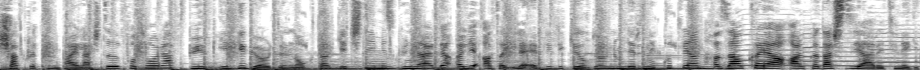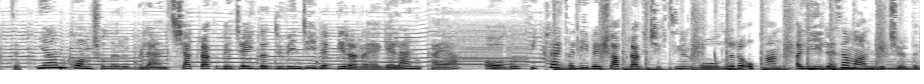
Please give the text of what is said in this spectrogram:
Şakrak'ın paylaştığı fotoğraf büyük ilgi gördü. Nokta geçtiğimiz günlerde Ali Ata ile evlilik yıl dönümlerini kutlayan Hazal Kaya arkadaş ziyaretine gitti. Yan komşuları Bülent Şakrak ve Ceyda Düvenci ile bir araya gelen Kaya, oğlu Fikret Ali ve Şakrak çiftinin oğulları Okan Ali ile zaman geçirdi.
